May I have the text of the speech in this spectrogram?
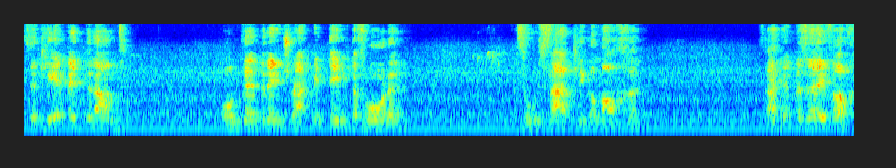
Seid lieb miteinander. Und wenn ihr entweder mit dem da vorne ein Auswärtchen machen, sagt mir es einfach.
